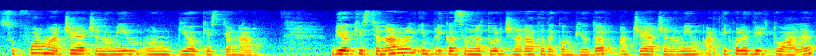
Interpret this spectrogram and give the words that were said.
sub forma a ceea ce numim un biochestionar. Biochestionarul implică semnături generate de computer, a ceea ce numim articole virtuale,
